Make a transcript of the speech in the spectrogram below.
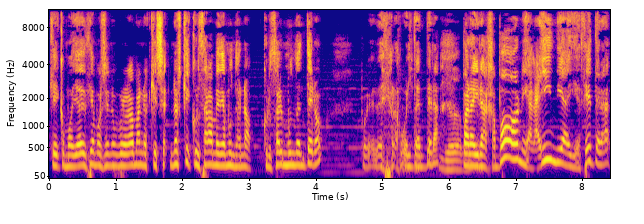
que como ya decíamos en un programa, no es que, no es que cruzara medio mundo, no, cruzó el mundo entero, porque le dio la vuelta entera, para ir a Japón y a la India y etcétera.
